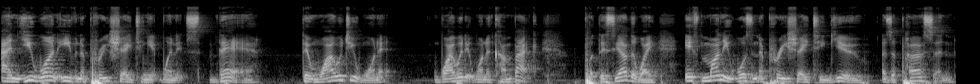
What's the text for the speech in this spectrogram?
and you weren't even appreciating it when it's there, then why would you want it? Why would it want to come back? Put this the other way if money wasn't appreciating you as a person,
